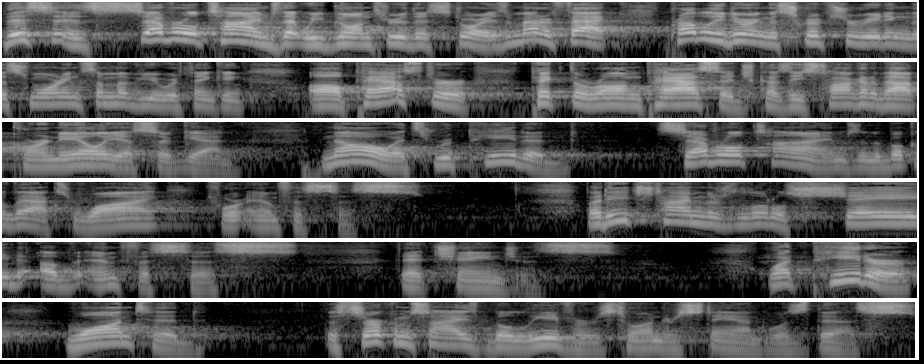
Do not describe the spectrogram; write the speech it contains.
This is several times that we've gone through this story. As a matter of fact, probably during the scripture reading this morning, some of you were thinking, oh, Pastor picked the wrong passage because he's talking about Cornelius again. No, it's repeated several times in the book of Acts. Why? For emphasis. But each time there's a little shade of emphasis that changes. What Peter wanted the circumcised believers to understand was this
